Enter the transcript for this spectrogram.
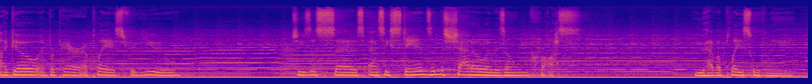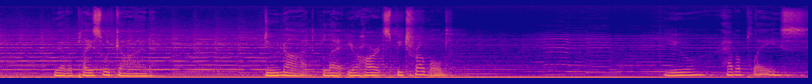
I go and prepare a place for you. Jesus says, as he stands in the shadow of his own cross, You have a place with me you have a place with God. Do not let your hearts be troubled. You have a place.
